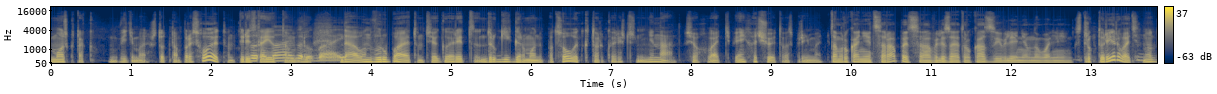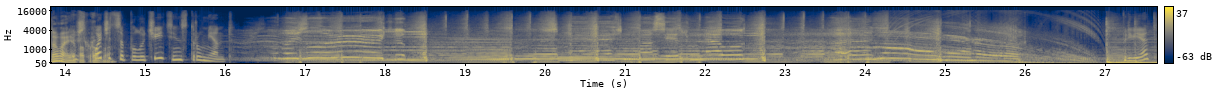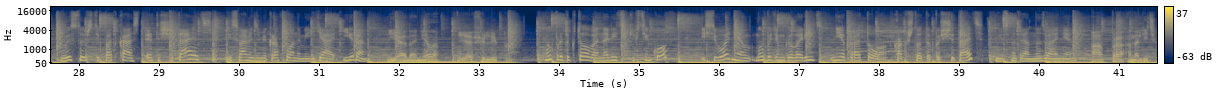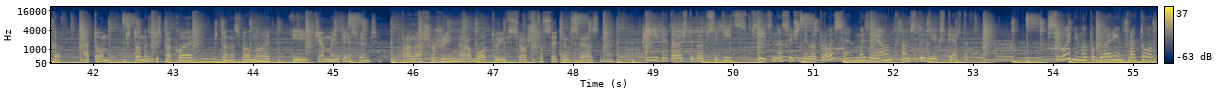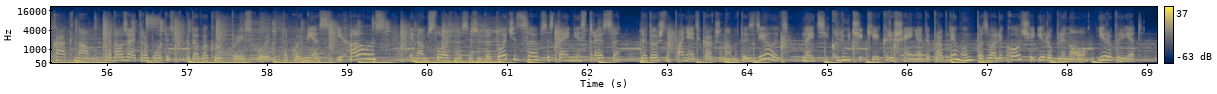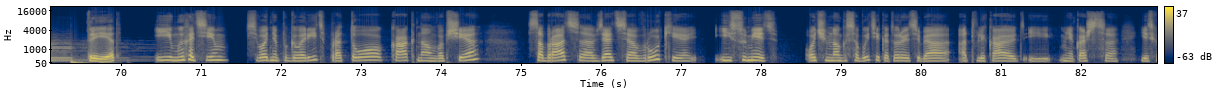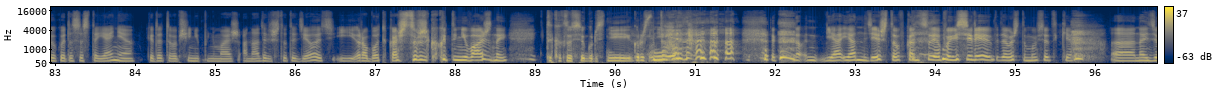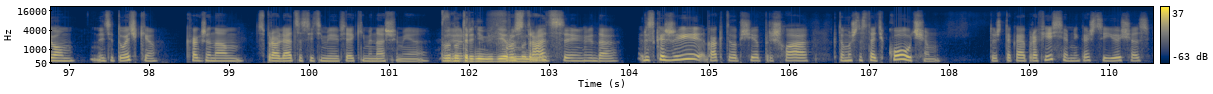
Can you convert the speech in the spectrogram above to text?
мозг так, видимо, что-то там происходит, он перестает Вырубай, там... вырубай. Да, он вырубает, он тебе говорит, другие гормоны подсовывает, которые говорят, что не надо, все, хватит, тебе, я не хочу это воспринимать. Там рука не царапается, а вылезает рука с заявлением на увольнение. Структурировать? Ну, давай я попробую. Хочется получить инструмент. Привет! Вы слушаете подкаст «Это считается» и с вами за микрофонами я, Ира. Я Данила. Я Филипп. Мы продуктовые аналитики в Тинькофф, и сегодня мы будем говорить не про то, как что-то посчитать, несмотря на название, а про аналитиков, о том, что нас беспокоит, что нас волнует и чем мы интересуемся. Про нашу жизнь, работу и все, что с этим связано. И для того, чтобы обсудить все эти насущные вопросы, мы зовем к нам в студию экспертов. Сегодня мы поговорим про то, как нам продолжать работать, когда вокруг происходит такой мес и хаос, и нам сложно сосредоточиться в состоянии стресса. Для того, чтобы понять, как же нам это сделать, найти ключики к решению этой проблемы, мы позвали коуча Иру Блинову. Ира, привет! Привет. И мы хотим сегодня поговорить про то, как нам вообще собраться, взять себя в руки и суметь очень много событий, которые тебя отвлекают, и мне кажется, есть какое-то состояние, когда ты вообще не понимаешь, а надо ли что-то делать, и работа кажется уже какой-то неважной. Ты как-то все грустнее и грустнее. Ну, Я, надеюсь, что в конце я повеселею, потому что мы все-таки найдем эти точки. Как же нам справляться с этими всякими нашими э, Внутренними фрустрациями, да. Расскажи, как ты вообще пришла к тому, что стать коучем? То есть такая профессия, мне кажется, ее сейчас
